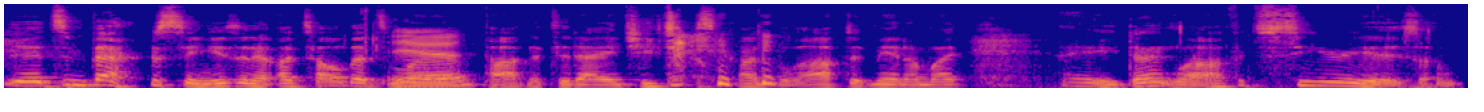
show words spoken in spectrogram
The, yeah, it's embarrassing, isn't it? I told that to my yeah. partner today and she just kind of laughed at me and I'm like, hey, don't laugh. It's serious. I'm-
